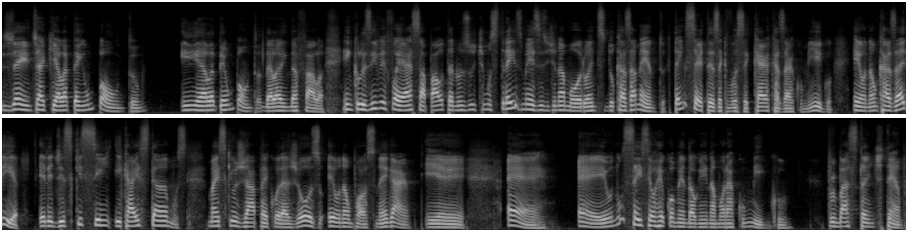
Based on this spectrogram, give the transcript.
Gente, aqui ela tem um ponto. E ela tem um ponto. Dela ainda fala. Inclusive, foi essa a pauta nos últimos três meses de namoro antes do casamento. Tem certeza que você quer casar comigo? Eu não casaria. Ele disse que sim, e cá estamos. Mas que o Japa é corajoso, eu não posso negar. E. É. É, eu não sei se eu recomendo alguém namorar comigo por bastante tempo.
